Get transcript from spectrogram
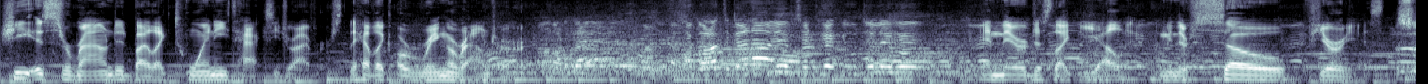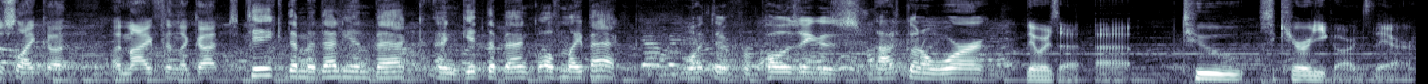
she is surrounded by like 20 taxi drivers. They have like a ring around her. And they're just like yelling. I mean, they're so furious. This is like a, a knife in the gut. Take the medallion back and get the bank off my back. What they're proposing is not going to work. There was a, uh, two security guards there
